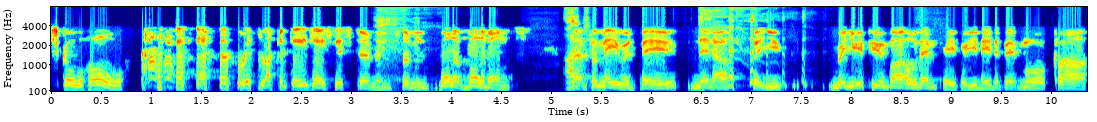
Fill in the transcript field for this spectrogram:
school hall with like a DJ system and some vol- volleyball. That for me would be enough. but you, when you, if you invite all them people, you need a bit more class.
